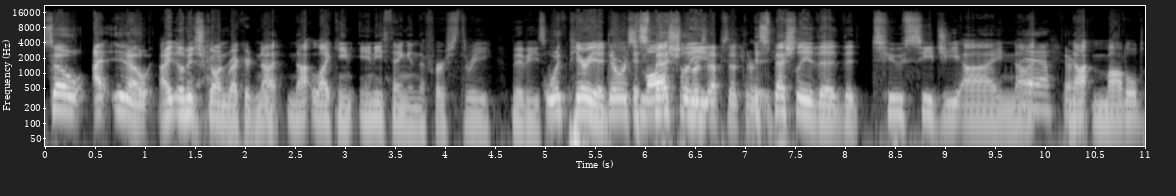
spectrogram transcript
so I, you know, I, let me just go on record not not liking anything in the first three movies. With- period. there were small especially of episode three. especially the the two CGI not Yeah, not modeled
